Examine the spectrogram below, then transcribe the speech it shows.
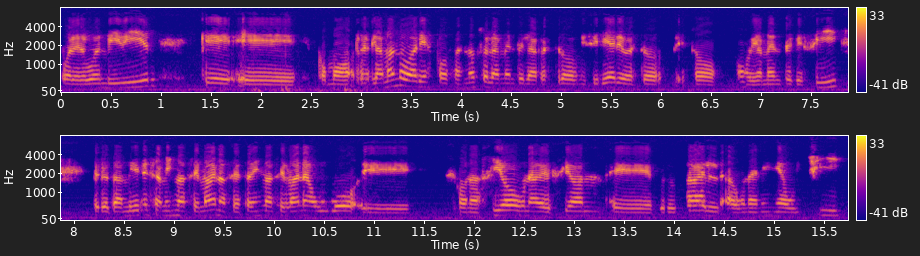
por el buen vivir que eh, como reclamando varias cosas, no solamente el arresto domiciliario, esto, esto obviamente que sí, pero también esa misma semana, o sea, esta misma semana hubo, eh, se conoció una agresión eh, brutal a una niña huichí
